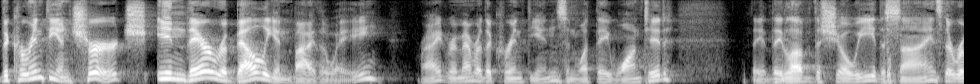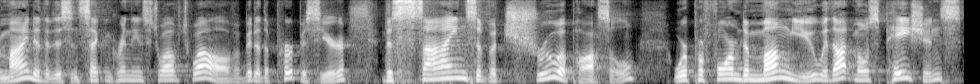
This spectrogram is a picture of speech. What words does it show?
The Corinthian church, in their rebellion, by the way, right? Remember the Corinthians and what they wanted. They, they loved the showy, the signs. They're reminded of this in 2 Corinthians 12 12, a bit of the purpose here. The signs of a true apostle were performed among you with utmost patience,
